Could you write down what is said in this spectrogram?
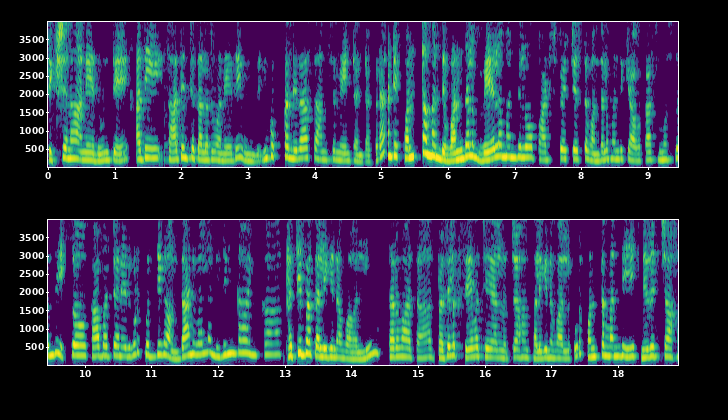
శిక్షణ అనేది ఉంటే అది సాధించగలరు అనేది ఉంది. ఇంకొక నిరాశ అంశం ఏంటంటే అక్కడ అంటే కొంతమంది వందల, వేల మందిలో పార్టిసిపేట్ చేస్తే వందల మందికి అవకాశం వస్తుంది. సో, కాబట్టి అనేది కూడా కొద్దిగా ఉంది. దానివల్ల నిజంగా ఇంకా ప్రతిభ కలిగిన వాళ్ళు, తర్వాత ప్రజలకు సేవ చేయాలని ఉత్సాహం కలిగిన వాళ్ళు కూడా కొంతమంది నిరుత్సాహ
